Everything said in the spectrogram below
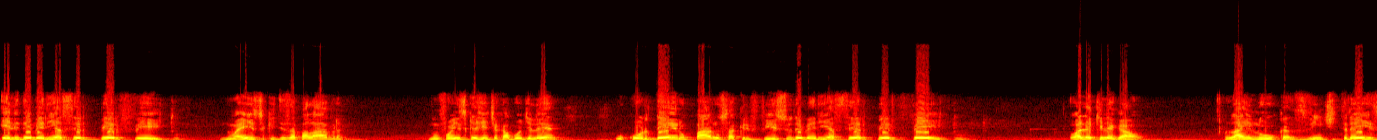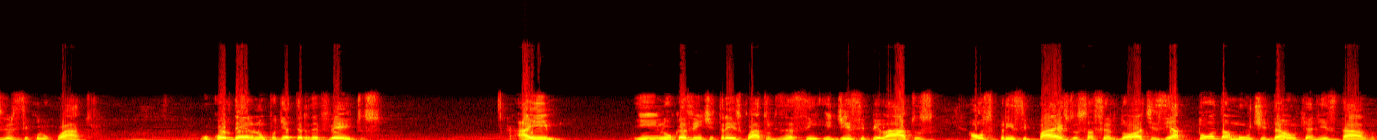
Ele deveria ser perfeito. Não é isso que diz a palavra? Não foi isso que a gente acabou de ler? O cordeiro para o sacrifício deveria ser perfeito. Olha que legal. Lá em Lucas 23, versículo 4. O cordeiro não podia ter defeitos. Aí, em Lucas 23, 4 diz assim: E disse Pilatos aos principais dos sacerdotes e a toda a multidão que ali estava:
